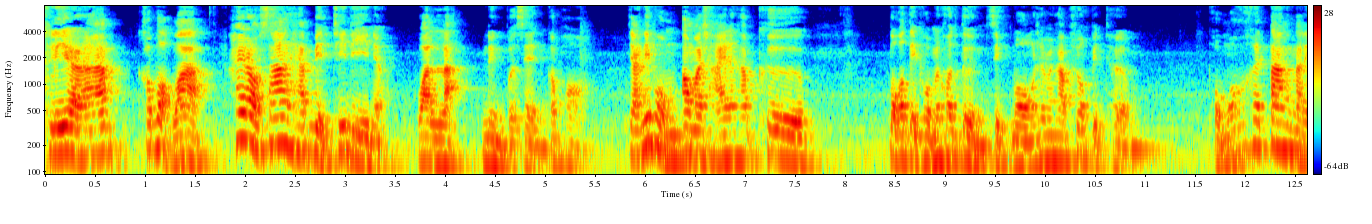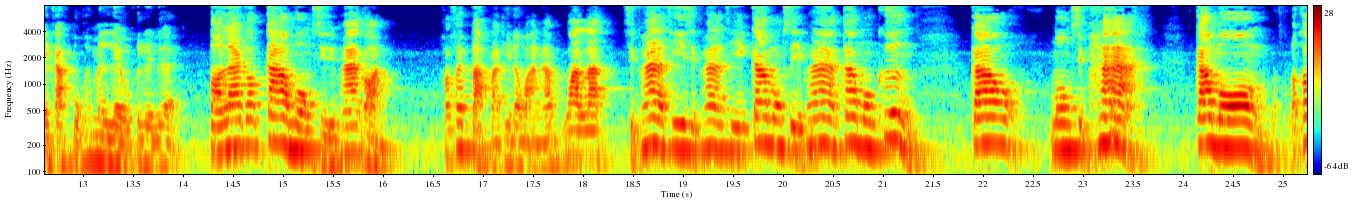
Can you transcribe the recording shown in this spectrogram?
Clear นะครับ เขาบอกว่าให้เราสร้าง habit ที่ดีเนี่ยวันละ 1%ก็พอ อย่างที่ผมเอามาใช้นะครับคือปกติผมเป็นคนตื่น 10 โมงใช่ไหมครับ ช่วงปิดเทอม ผมก็ค่อยตั้งนาฬิกาปลุกให้มันเร็วขึ้นเรื่อยๆ ตอนแรกก็9โมง45 ก่อน ค่อยๆปรับมาทีละวันครับ วันละ 15 นาที 15 นาที9โมง45 9โมงครึ่ง9โมง15 9โมงแล้วก็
